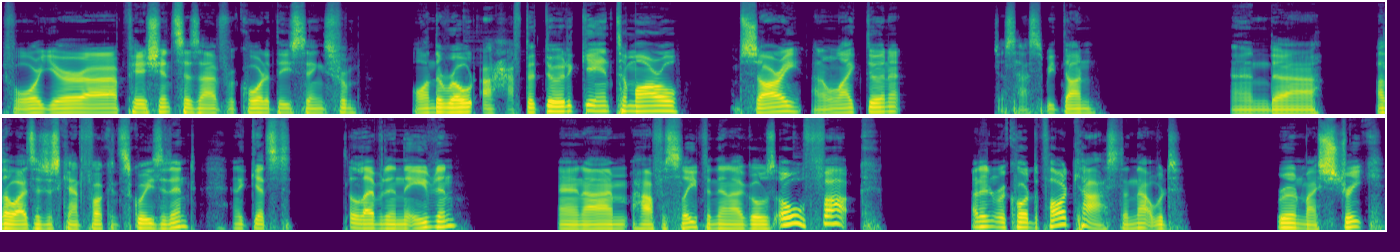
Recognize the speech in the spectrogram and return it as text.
for your uh patience as I've recorded these things from on the road. I have to do it again tomorrow. I'm sorry. I don't like doing it. Just has to be done. And uh otherwise I just can't fucking squeeze it in. And it gets to eleven in the evening and I'm half asleep and then I goes, Oh fuck. I didn't record the podcast and that would ruin my streak.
